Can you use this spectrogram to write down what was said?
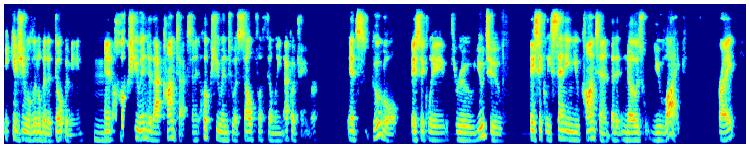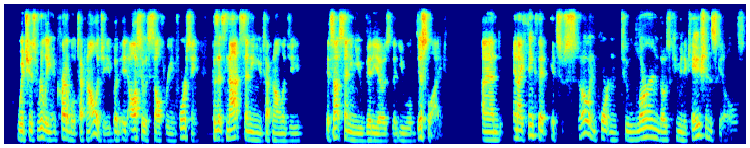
it gives you a little bit of dopamine mm. and it hooks you into that context and it hooks you into a self-fulfilling echo chamber. It's google basically through youtube basically sending you content that it knows you like, right? Which is really incredible technology, but it also is self reinforcing because it's not sending you technology. It's not sending you videos that you will dislike. And, and I think that it's so important to learn those communication skills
